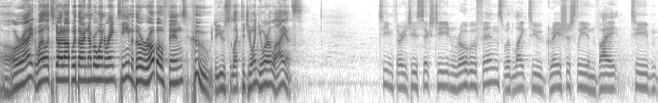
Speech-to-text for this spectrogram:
All right, well, let's start off with our number one ranked team, the RoboFins. Who do you select to join your alliance? Team 3216 RoboFins would like to graciously invite Team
